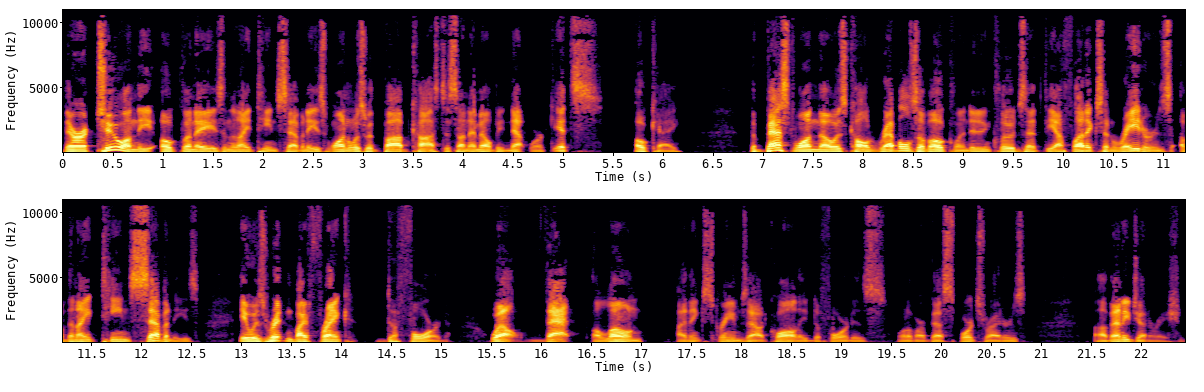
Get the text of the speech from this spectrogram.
There are two on the Oakland A's in the 1970s. One was with Bob Costas on MLB Network. It's okay. The best one, though, is called Rebels of Oakland. It includes the Athletics and Raiders of the 1970s. It was written by Frank Deford. Well, that alone, I think, screams out quality. Deford is one of our best sports writers of any generation.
